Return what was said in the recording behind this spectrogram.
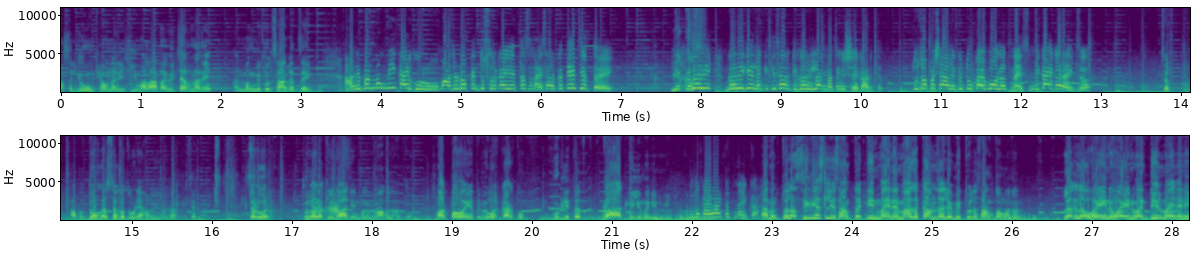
असं लिहून ठेवणार आहे ही मला आता विचारणार आहे आणि मग मी तुला सांगत जाईन. अरे पण मग मी काय करू? माझ्या डोक्यात दुसरं काही येतच नाही सारखं तेच येतंय. एकच घरी घरी गेलं की ती सारखी घरी लग्नाचा विषय काढतात. तुझ्या पैसे आले की तू काय बोलत नाहीस? मी काय करायचं? चल आपण दोघं संगत उड्या हाणू इथून, हा चल चढवर तुला लकली आधी मग मी मागून आणतो मला पवा येतं मी वर काढतो. बुडली तर गावात गेली म्हणेन मी. तुला काय वाटत नाही का? हा, मग तुला सिरियसली सांगतोय तीन महिन्यात माझं काम झालं मी तुला सांगतो म्हणून. लग्न होईन होईन होईन तीन महिन्याने.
